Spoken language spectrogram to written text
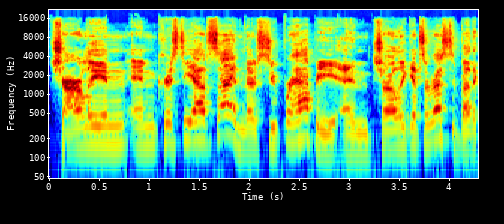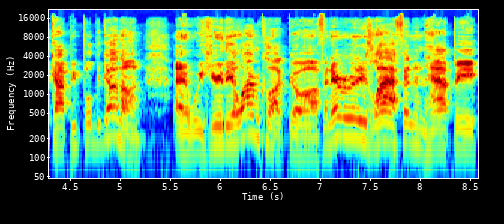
Charlie and, and Kristy outside, and they're super happy. And Charlie gets arrested by the cop he pulled the gun on. And we hear the alarm clock go off, and everybody's laughing and happy.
